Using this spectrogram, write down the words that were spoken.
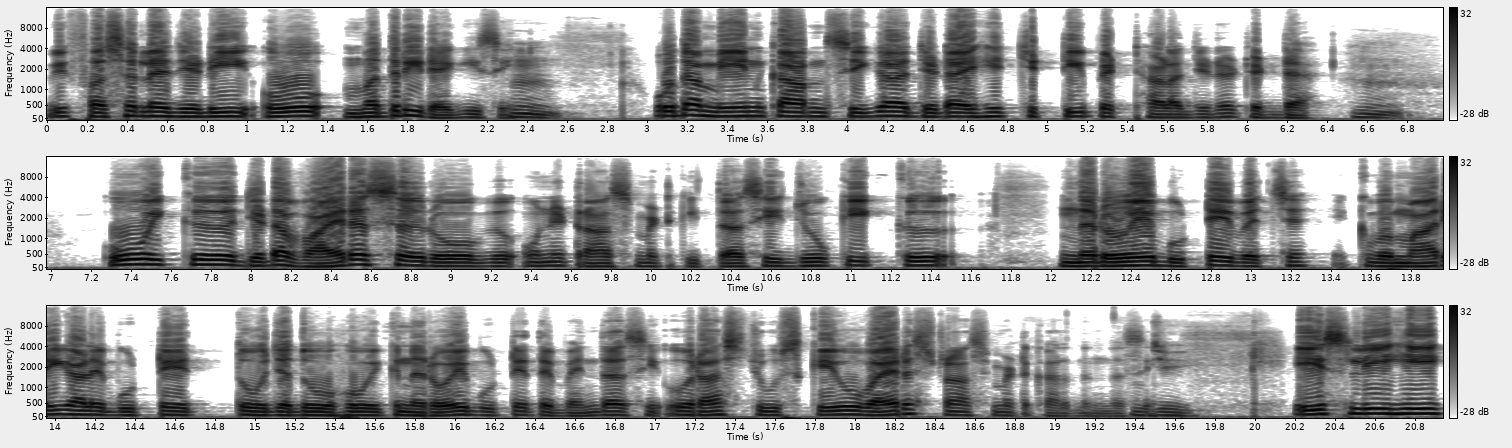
ਵੀ ਫਸਲ ਹੈ ਜਿਹੜੀ ਉਹ ਮਦਰੀ ਰਹਿ ਗਈ ਸੀ। ਉਹਦਾ ਮੇਨ ਕਾਰਨ ਸੀਗਾ ਜਿਹੜਾ ਇਹ ਚਿੱਟੀ ਪਿੱਠ ਵਾਲਾ ਜਿਹੜਾ ਟਿੱਡਾ। ਹੈ। ਉਹ ਇੱਕ ਜਿਹੜਾ ਵਾਇਰਸ ਰੋਗ ਉਹਨੇ ਟਰਾਂਸਮਿਟ ਕੀਤਾ ਸੀ ਜੋ ਕਿ ਇੱਕ ਨਰੋਏ ਬੂਟੇ ਵਿੱਚ ਇੱਕ ਬਿਮਾਰੀ ਵਾਲੇ ਬੂਟੇ ਤੋਂ ਜਦੋਂ ਉਹ ਇੱਕ ਨਰੋਏ ਬੂਟੇ ਤੇ ਬਹਿੰਦਾ ਸੀ ਉਹ ਰਸ ਚੂਸ ਕੇ ਉਹ ਵਾਇਰਸ ਟਰਾਂਸਮਿਟ ਕਰ ਦਿੰਦਾ ਸੀ। ਜੀ। ਇਸ ਲਈ ਹੀ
